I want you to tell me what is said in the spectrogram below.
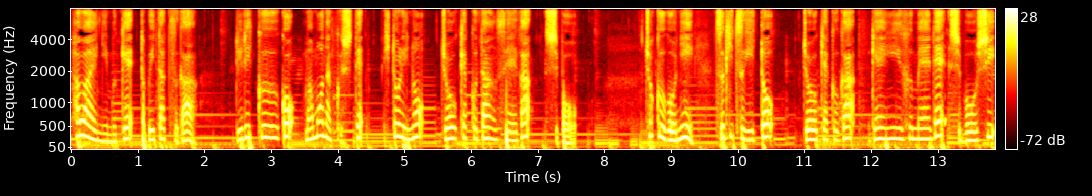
ハワイに向け飛び立つが離陸後間もなくして一人の乗客男性が死亡。直後に次々と乗客が原因不明で死亡し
